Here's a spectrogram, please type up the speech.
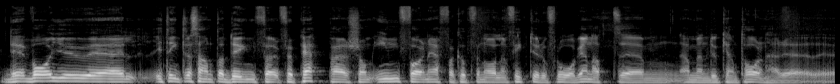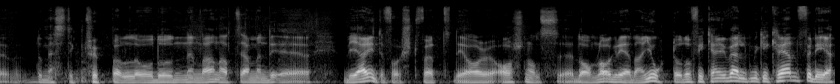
Det var ju eh, lite intressanta dygn för, för Pep här som inför den fa kuppfinalen fick du då frågan att eh, ja, men du kan ta den här eh, Domestic Triple och då nämnde han att ja, men det, eh, vi är inte först för att det har Arsenals eh, damlag redan gjort och då fick han ju väldigt mycket cred för det.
